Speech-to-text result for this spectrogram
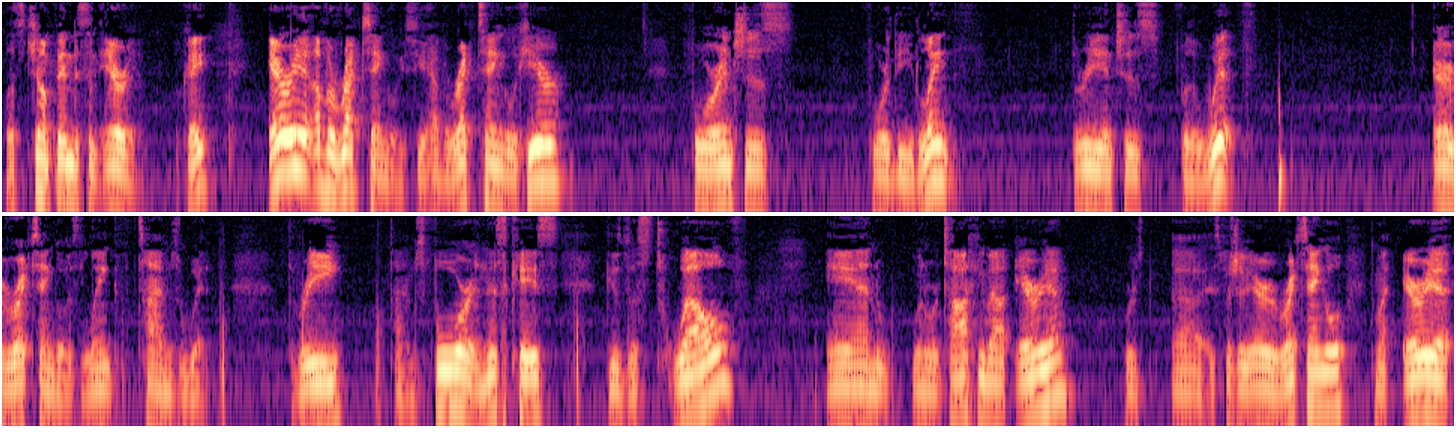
let's jump into some area. Okay, area of a rectangle. You see, you have a rectangle here, four inches for the length, three inches for the width. Area of a rectangle is length times width. Three times four, in this case, gives us 12. And when we're talking about area, we're, uh, especially area of a rectangle, about area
